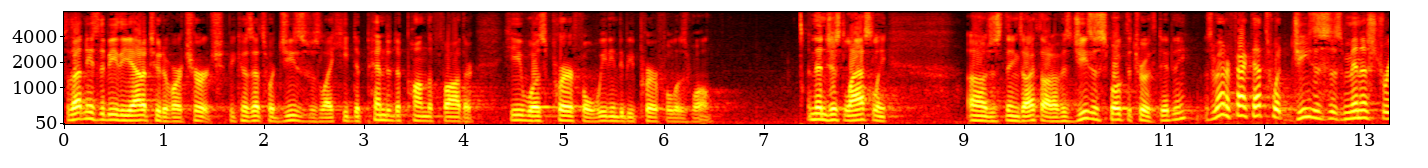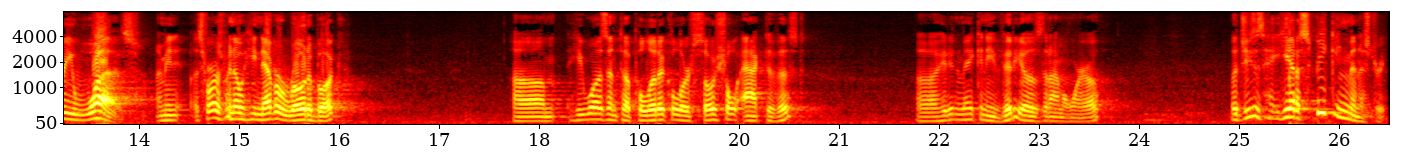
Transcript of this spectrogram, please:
So that needs to be the attitude of our church because that's what Jesus was like. He depended upon the Father, he was prayerful. We need to be prayerful as well. And then, just lastly, uh, just things I thought of is Jesus spoke the truth, didn't he? As a matter of fact, that's what Jesus' ministry was. I mean, as far as we know, he never wrote a book. Um, he wasn't a political or social activist. Uh, he didn't make any videos that I'm aware of. But Jesus, he had a speaking ministry.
